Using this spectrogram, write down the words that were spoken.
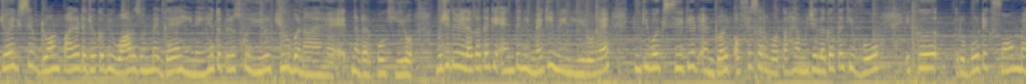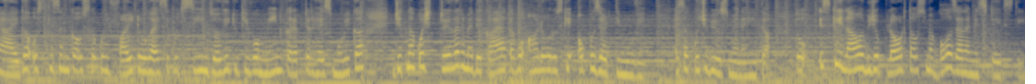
جو ایک صرف ڈرون پائلٹ ہے جو کبھی وار زون میں گیا ہی نہیں ہے، تو پھر اس کو ہیرو کیوں بنایا ہے؟ اتنا ڈرپوک ہیرو مجھے تو یہ لگا تھا کہ اینتنی میکی مین ہیرو ہے، کیونکہ وہ ایک سیکرٹ اینڈرائڈ آفیسر ہوتا ہے۔ مجھے لگا تھا کہ وہ ایک روبوٹک فارم میں آئے گا، اس قسم کا اس کا کوئی فائٹ ہوگا، ایسے کچھ سینز ہوگی، کیونکہ وہ مین کریکٹر ہے اس مووی کا۔ جتنا کچھ ٹریلر میں دکھایا تھا، وہ آل اوور اس کے اپوزٹ تھی مووی ایسا کچھ بھی اس میں نہیں تھا۔ تو اس کے علاوہ بھی جو پلاٹ تھا، اس میں بہت زیادہ مسٹیکس تھی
